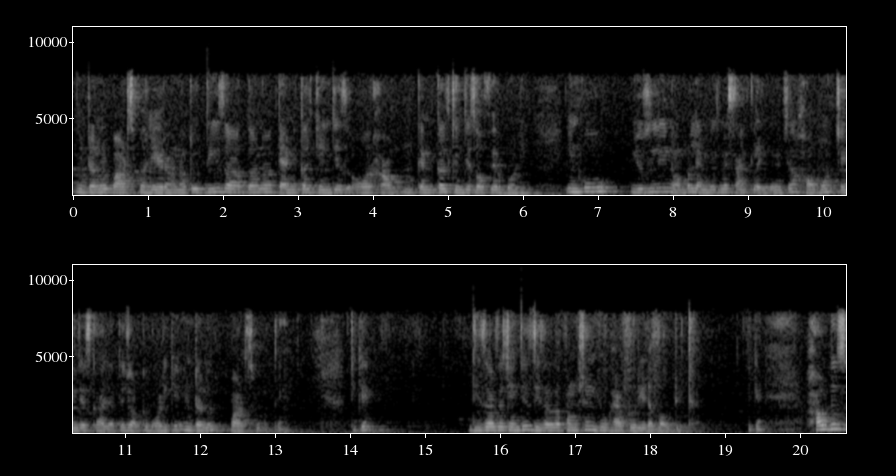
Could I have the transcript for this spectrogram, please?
इंटरनल पार्ट्स पर हेयर आना तो दीज आर द ना केमिकल चेंजेस और chemical changes of your body इनको यूजली नॉर्मल लैंग्वेज में साइंस लैंग्वेज में हार्मोन चेंजेस कहा जाता है, जो आपके बॉडी के इंटरनल पार्ट्स में होते हैं। ठीक है? These are the changes these are the function you have to read about it ठीक है? How does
